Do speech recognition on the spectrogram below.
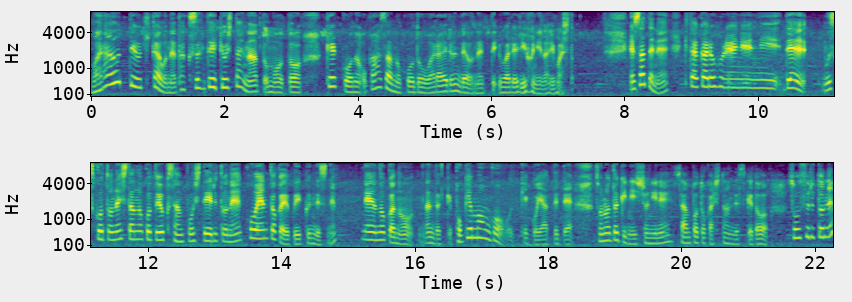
笑うっていう機会をねたくさん提供したいなと思うと結構ねお母さんの行動を笑えるんだよねって言われるようになりました。えさてね北カリフォルニアにで息子とね下の子とよく散歩しているとね公園とかよく行くんですね。であの子のなんだっけポケモン GO を結構やっててその時に一緒にね散歩とかしたんですけどそうするとね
